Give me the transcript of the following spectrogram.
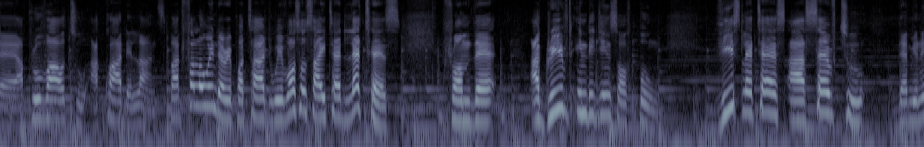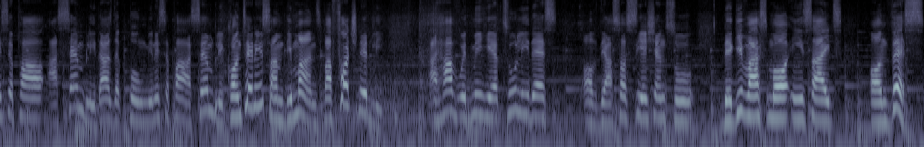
uh, approval to acquire the lands. But following the reportage, we've also cited letters from the aggrieved indigents of Kpone. These letters are served to the municipal assembly, that's the Kpone Municipal Assembly, containing some demands. But fortunately, I have with me here two leaders of the association, so they give us more insights on this.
